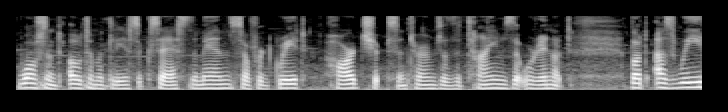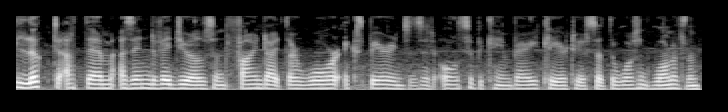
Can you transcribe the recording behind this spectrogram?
wasn't ultimately a success. The men suffered great hardships in terms of the times that were in it. But as we looked at them as individuals and found out their war experiences, it also became very clear to us that there wasn't one of them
